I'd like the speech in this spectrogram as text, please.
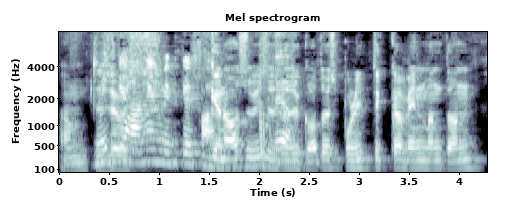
ähm, das ist ja Mitgehangen, mitgefahren. Genau so ist es. Ja. Also gerade als Politiker, wenn man dann,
